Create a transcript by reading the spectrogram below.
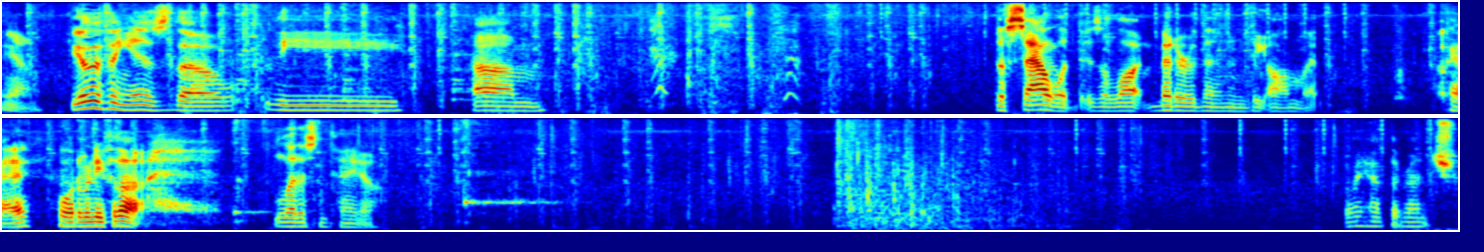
Yeah. The other thing is though, the um the salad is a lot better than the omelet. Okay, what do we need for that? Lettuce and tomato. Do I have the wrench?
